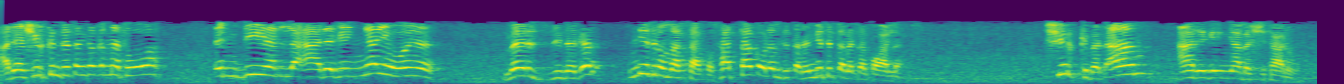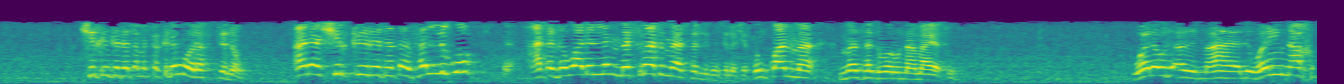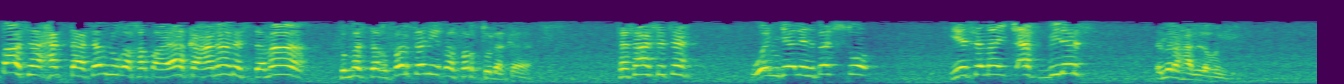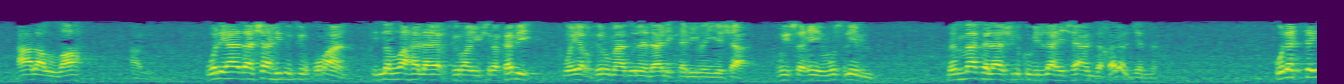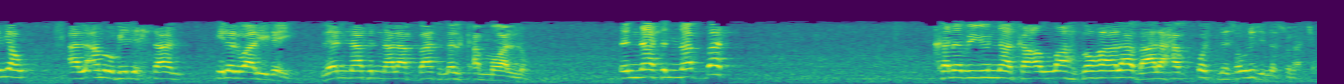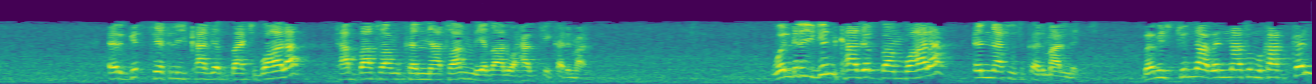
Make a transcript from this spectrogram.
አዲያ ሽርክን ተጠንቀቅና ተወዋ እንዲህ ያለ አደገኛ የሆነ መርዝ ነገር እንዴት ነው ማታቀው ሳታቀው ለምን ትጠነ እንዴት ትጠነቀቀዋለህ ሽርክ በጣም አደገኛ በሽታ ነው ሽርክን ከተጠነቀቅ ደግሞ እረፍት ነው አዳ ሽርክ ፈልጎ አጠገቡ አይደለም መስማትም አያስፈልግም ስለ ሽርክ እንኳን መተግበሩና ማየቱ ولو وإن أخطأت حتى تبلغ خطاياك عنان السماء ثم استغفرتني غفرت لك تساسته وانجله بسو يسماي ጫፍ ቢደርስ እምርሃለሁኝ على الله ولهذا شاهد في القرآن إن الله لا يغفر أن يشرك به ويغفر ما دون ذلك لمن يشاء في صحيح مسلم من مات لا يشرك بالله شيئا دخل الجنة ሁለተኛው الأمر بالإحسان إلى الوالدين ለእናትና ለአባት መልካም መዋል ነው እናትና አባት ከነቢዩና ከአላህ በኋላ ባለ ሐቆች ለሰው ልጅ እነሱ ናቸው እርግጥ ሴት ልጅ ካገባች በኋላ ከአባቷም ከእናቷም የባሉ ሐቅ ይቀድማል ወንድ ልጅ ግን ካገባም በኋላ እናቱ ትቀድማለች። በሚስቱና በእናቱ መካከል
